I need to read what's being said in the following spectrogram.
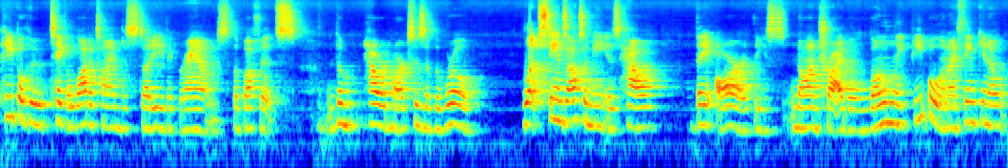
people who take a lot of time to study the Grahams, the Buffetts, the Howard Markses of the world, what stands out to me is how they are these non-tribal lonely people and i think you know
